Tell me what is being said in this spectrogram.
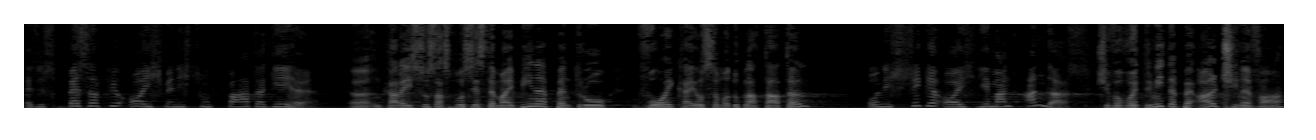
es ist besser für euch, wenn ich zum Vater gehe. uh, în care Isus a spus este mai bine pentru voi ca eu să mă duc la Tatăl Und ich schicke euch jemand anders. și vă voi trimite pe altcineva,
